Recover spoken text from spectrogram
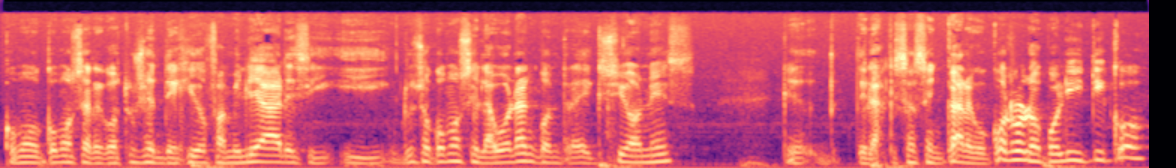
cómo, cómo se reconstruyen tejidos familiares y incluso cómo se elaboran contradicciones de las que se hacen cargo. Corro lo político,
